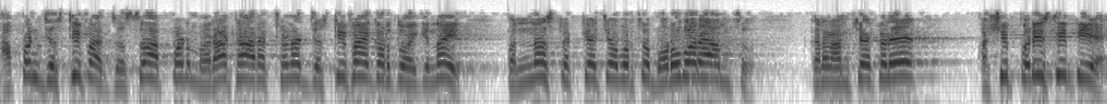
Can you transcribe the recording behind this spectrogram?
आपण जस्टिफाय जसं आपण मराठा आरक्षणात जस्टिफाय करतोय की नाही पन्नास टक्क्याच्या वरचं बरोबर आहे आमचं. कारण आमच्याकडे अशी परिस्थिती आहे.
